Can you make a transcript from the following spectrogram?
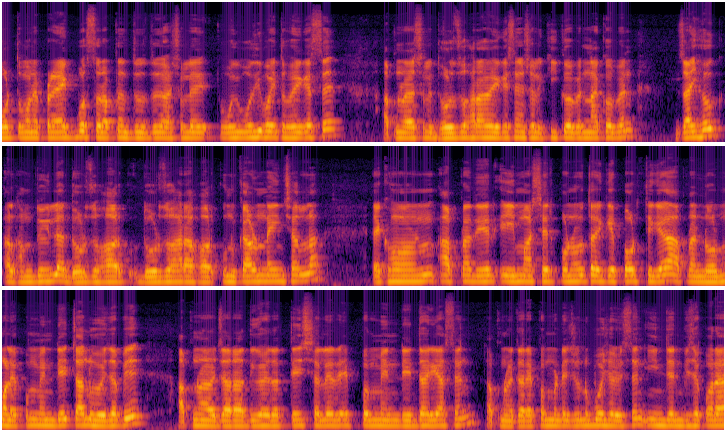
বর্তমানে প্রায় এক বছর আপনাদের আসলে অধিবাহিত হয়ে গেছে। আপনারা আসলে ধৈর্য হারা হয়ে গেছেন, আসলে কী করবেন, না করবেন। যাই হোক, আলহামদুলিল্লাহ, ধৈর্য হওয়ার ধৈর্য হারা হওয়ার কোনো কারণ নেই ইনশাল্লাহ এখন আপনাদের এই মাসের পনেরো তারিখের পর থেকে আপনার নর্মাল অ্যাপয়েন্টমেন্ট ডে চালু হয়ে যাবে। আপনারা যারা দুই হাজার তেইশ সালের অ্যাপয়েন্টমেন্ট ডে দাঁড়িয়ে আছেন, আপনারা যারা অ্যাপয়েন্টমেন্টের জন্য বসে রয়েছেন ইন্ডিয়ান ভিসা করা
